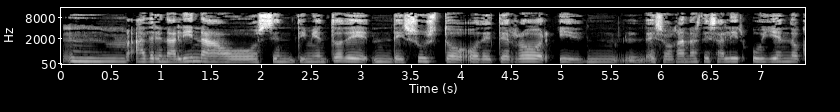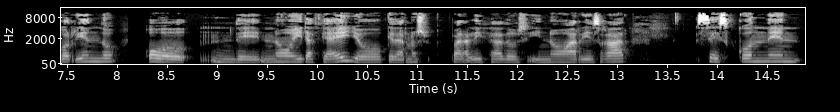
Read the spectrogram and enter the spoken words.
mm, adrenalina o sentimiento de, susto o de terror y mm, eso, ganas de salir huyendo, corriendo o de no ir hacia ello o quedarnos paralizados y no arriesgar, se esconden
